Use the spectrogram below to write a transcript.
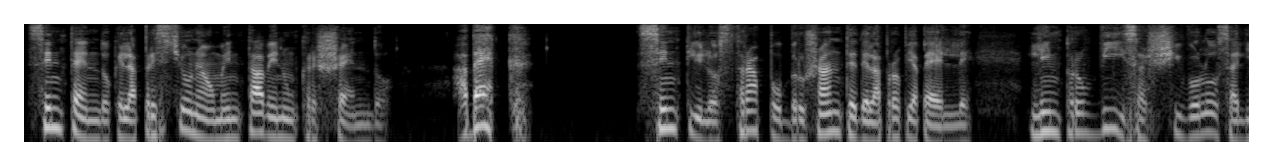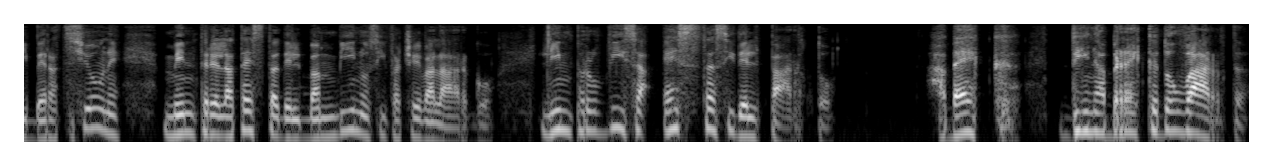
sentendo che la pressione aumentava in un crescendo. Abec! Sentì lo strappo bruciante della propria pelle, l'improvvisa scivolosa liberazione mentre la testa del bambino si faceva largo, l'improvvisa estasi del parto. Abec! Dina Breck Dovard!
